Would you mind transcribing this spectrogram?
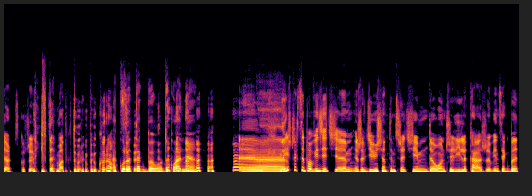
ciach wskoczyli w temat, który był gorący. Akurat tak było, dokładnie. E, no jeszcze chcę powiedzieć, że w 93 dołączyli lekarze, więc jakby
